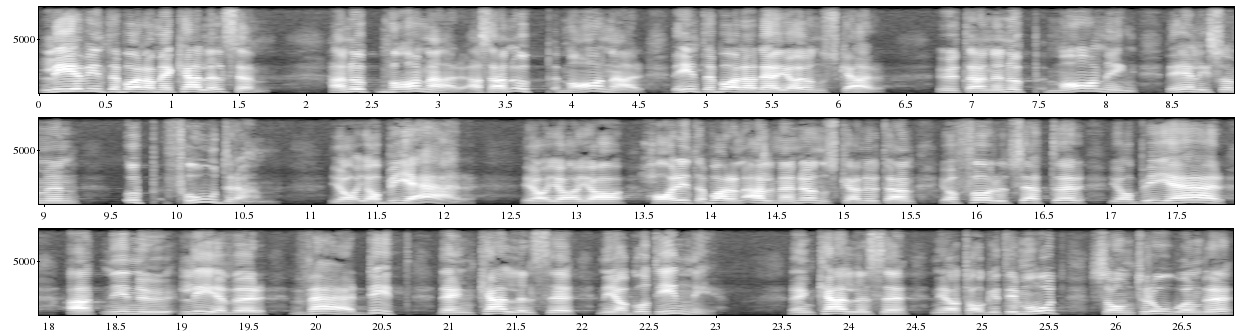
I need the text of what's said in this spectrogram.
lev inte bara med kallelsen. Han uppmanar, alltså han uppmanar. Det är inte bara det jag önskar. Utan en uppmaning, det är liksom en uppfordran. Jag, jag begär, Jag, jag, jag har inte bara en allmän önskan utan jag förutsätter, jag begär att ni nu lever värdigt den kallelse ni har gått in i. Den kallelse ni har tagit emot som troende,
